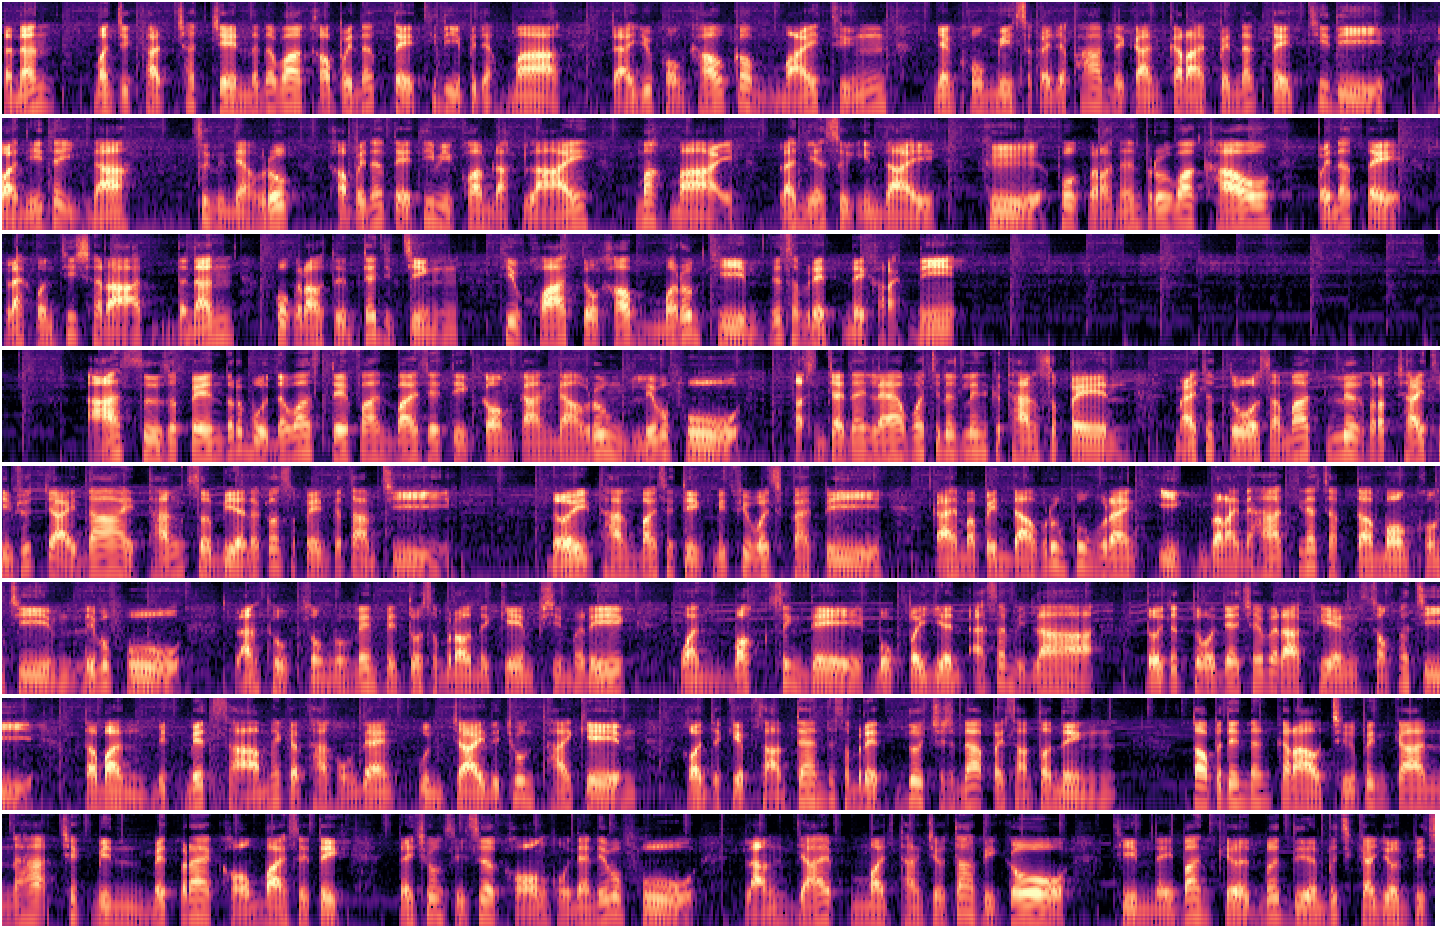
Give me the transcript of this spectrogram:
ดังนั้นมันจึงขัดชัดเจนแล้วนะว่าเขาเป็นนักเตะที่ดีเป็นอย่างมาก แต่อายุของเขาก็หมายถึงยังคงมีศักยภาพในการกลายเป็นนักเตะที่ดีกว่านี้ได้อีกนะ ซึ่งในแนวรุก เขาเป็นนักเตะที่มีความหลากหลายมากมาย และเหนือสื่ออินใด คือพวกเรานั้นรู้ว่าเขาเป็นนักเตะและคนที่ฉลาด ดังนั้นพวกเราตื่นเต้นจริง ๆ ที่คว้าตัวเขามาร่วมทีมได้สำเร็จในครั้งนี้อาร์สื่อสเปนระบุนะว่าสเตฟานไบเซติกองกลางดาวรุ่งลิเวอร์พูลตัดสินใจได้แล้วว่าจะเลือกเล่นกับทางสเปน แม้เจ้าตัวสามารถเลือกรับใช้ทีมชุดใหญ่ได้ทั้งเซอร์เบียและก็สเปนก็ตามที โดยทางไบเซติกมิดฟิลด์วัย18 ปีกลายมาเป็นดาวรุ่งพุ่งแรงอีกรายนะฮะที่น่าจับตามองของทีมลิเวอร์พูลหลังถูกส่งลงเล่นเป็นตัวสำรองในเกมพรีเมียร์ลีกวันบ็อกซิ่งเดย์บุกไปเยือนแอสตันวิลล่าโดยเจ้าตัวเนี่ยใช้เวลาเพียง2นาทีตะบันมิดเม็ด3ให้กับทางของแดงอุ่นใจในช่วงท้ายเกม ก่อนจะเก็บ 3 แต้มได้สำเร็จด้วยชัยชนะไป 3 ต่อ 1 ต่อประเด็นดังกล่าวถือเป็นการนะฮะเช็คบินเม็ดแรกของไบเซติกในช่วงสีเสื้อของของแดนลิเวอร์พูล หลังย้ายมาทางเชลตาบิโกทีมในบ้านเกิดเมื่อเดือนพฤศจิกายนปี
